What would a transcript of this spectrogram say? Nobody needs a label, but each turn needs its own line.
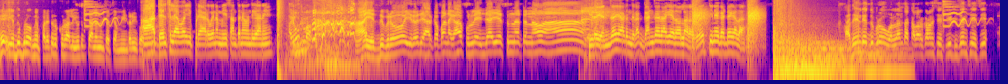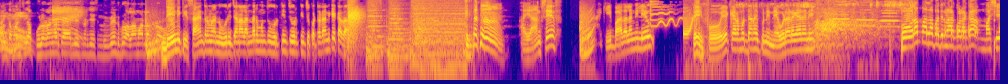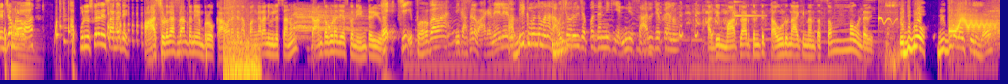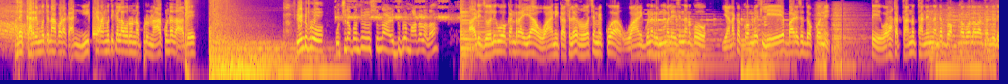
హే ఎద్దు బ్రో మేము పల్లెటూరు కుర్రాలు యూట్యూబ్ ఛానల్ నుంచి వచ్చాం మీ ఇంటర్వ్యూ
ఆ తెలుసులేవో ఇప్పుడు ఆడపోయినా మీ సంతనే ఉంది గాని.
ఆ ఎద్దు బ్రో ఈ రోజు యార్క పండగ ఫుల్ ఎంజాయ్ చేస్తున్నట్టున్నావా
ఈడ ఎంజాయ్ ఆడుందిరా గంజాయి తాగేదో రోజు తినే గడ్డే కదా.
అదేంటి ఎద్దు బ్రో ఒళ్ళంతా కలర్ కలర్ చేసి డిజైన్ చేసి అంత మంచిగా పూల రంగాలు తయారు చేసినట్టు చేసి నువ్వేంటి బ్రో అలా మాట్లాడుతున్నావు?
దేనికి? సాయంత్రం నన్ను ఊరి జనాలందరి ముందు ఉరికించి ఉరికించి కొట్టడానికే కదా. ఐ ఆమ్ సేఫ్ ఈ బాధలన్నీ లేవు. ఏయ్, పోయే కెరముద్దానా ఇప్పుడు నిన్ను ఎవడు అడగాడని? పోరా పల్లభద్ర నా కొడక మా శేషం రావా? అప్పుడు చూసుకునే నీ సంగతి. ఆ సుడగాస్ దాంతో నేను బ్రో కావాలంటే నా బంగారాన్ని పిలుస్తాను. దాంతో కూడా చేసుకోండి ఇంటర్వ్యూ
పోబావా నీకు అసలు వాగనే లేదు. పబ్లిక్ ముందు మన లవ్ స్టోరీలు చెప్పొద్దని నీకు ఎన్ని సార్లు చెప్పాను.
అది మాట్లాడుతుంటే తౌడు నాకినంత సమ్మగా ఉంటది
ఎద్దు బ్రో నీకు కూడా లైఫ్ స్టోరీ ఉందా?
అరే కర్రెముతి నా కొడక. నీ కర్రెముతికి ఎవరు ఉన్నప్పుడు నాకుండదా అబే
ఏంటి బ్రో వచ్చినప్పటి నుంచి చూస్తున్నా ఎద్దు బ్రో మాట్లాడాలా?
ఆడి జోలికి పోకండ్రా అయ్యా. వానికి అసలే రోషం ఎక్కువ. వానికి కూడా రిమ్మలేసింది అనుకో వెనక కొమ్మేసి లేపాడేసి దొక్కొని ఒక్క తన్ను తన్నిందంటే బొక్క బొర్ల పడతాడు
